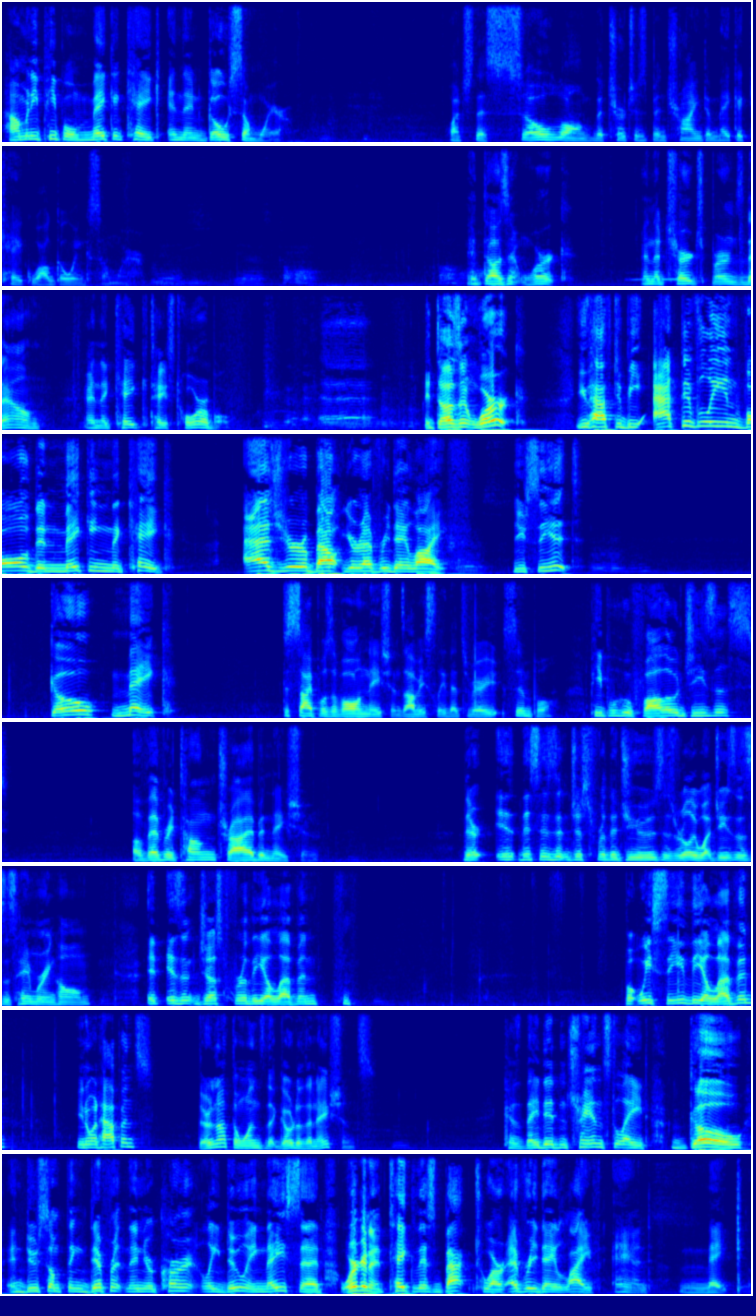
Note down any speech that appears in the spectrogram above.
How many people make a cake and then go somewhere? Watch this. So long the church has been trying to make a cake while going somewhere. It doesn't work. And the church burns down and the cake tastes horrible. it doesn't work. You have to be actively involved in making the cake as you're about your everyday life. Do you see it? Go make disciples of all nations. Obviously, that's very simple. People who follow Jesus of every tongue, tribe, and nation. There is, this isn't just for the Jews, is really what Jesus is hammering home. It isn't just for the 11. but we see the 11. You know what happens? They're not the ones that go to the nations. Because they didn't translate go and do something different than you're currently doing. They said, we're going to take this back to our everyday life and make.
